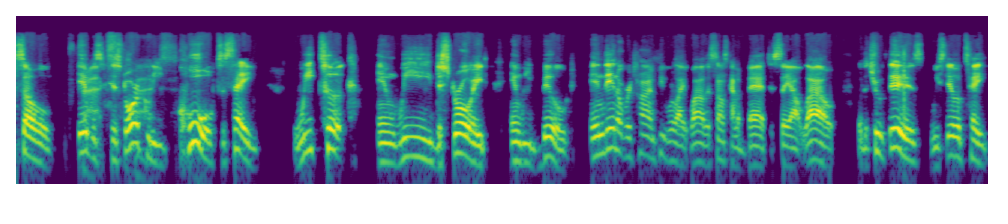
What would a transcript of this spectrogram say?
So it was historically facts. cool to say we took and we destroyed and we built. And then over time, people were like, wow, this sounds kind of bad to say out loud. But the truth is, we still take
